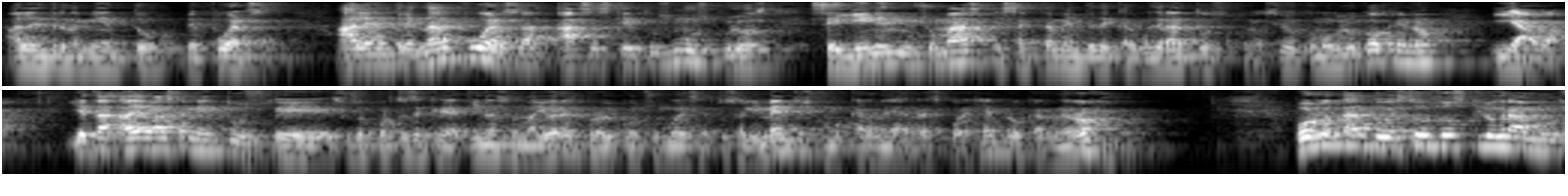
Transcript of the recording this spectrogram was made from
al entrenamiento de fuerza. Al entrenar fuerza, haces que tus músculos se llenen mucho más exactamente de carbohidratos, conocido como glucógeno, y agua. Y además también tus, eh, sus aportes de creatina son mayores por el consumo de ciertos alimentos, como carne de res, por ejemplo, carne roja. Por lo tanto, estos 2 kilogramos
